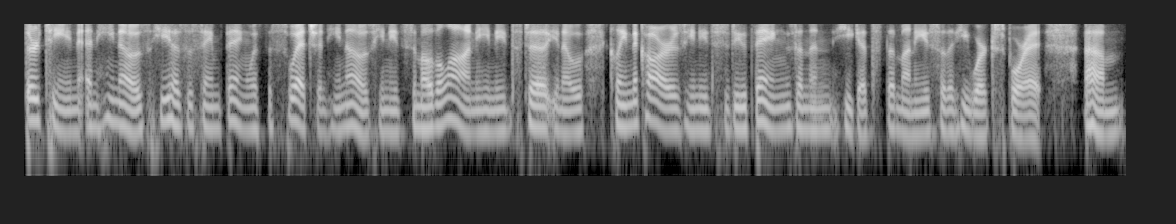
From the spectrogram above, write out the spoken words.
13, and he knows he has the same thing with the switch, and he knows he needs to mow the lawn, he needs to you know clean the cars, he needs to do things, and then he gets the money so that he works for it. Um,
